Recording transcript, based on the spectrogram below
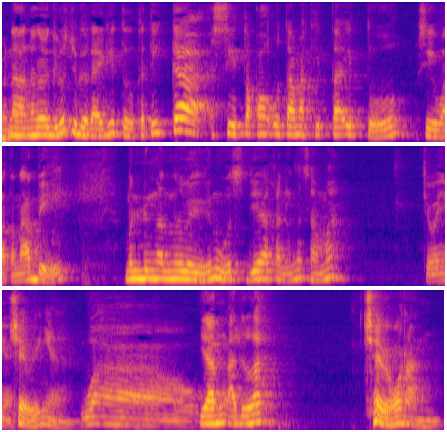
nah, Norwegian Wood juga kayak gitu. Ketika si tokoh utama kita itu si Watanabe mendengar Norwegian Woods, dia akan ingat sama Ceweknya. ceweknya Wow. yang adalah cewek orang,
